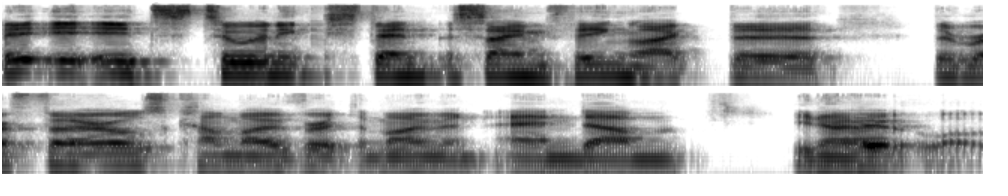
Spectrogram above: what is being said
it, it's to an extent the same thing. Like the the referrals come over at the moment, and um, you know,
